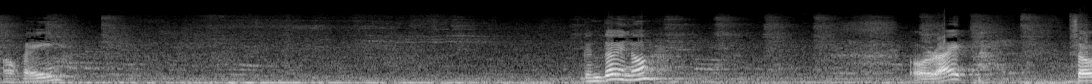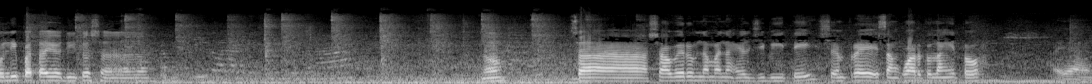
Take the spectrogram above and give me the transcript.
Okay. Ganda eh, no? Alright. So, lipat tayo dito sa... No? Sa shower room naman ng LGBT. Siyempre, isang kwarto lang ito. Ayan.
